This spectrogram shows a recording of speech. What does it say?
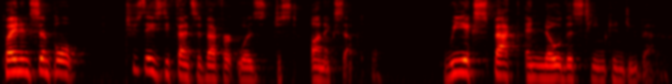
Plain and simple, Tuesday's defensive effort was just unacceptable. We expect and know this team can do better.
